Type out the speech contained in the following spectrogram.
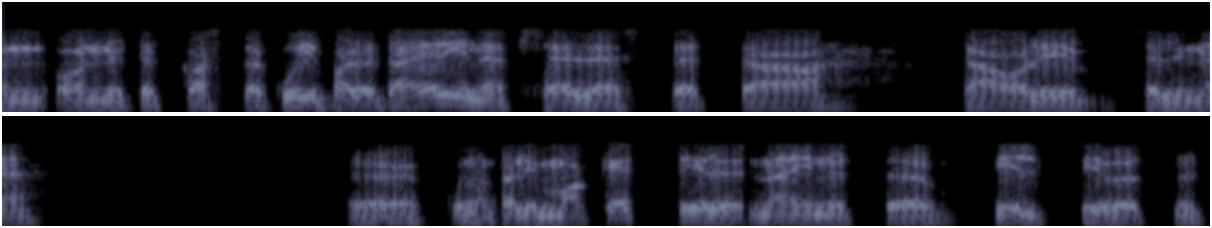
on, on nüüd, et kas ta, kui palju ta erineb sellest, et ta, ta oli selline kuna ta oli maketil näinud äh, pilti võtnud,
